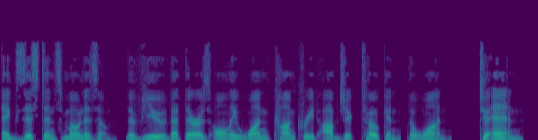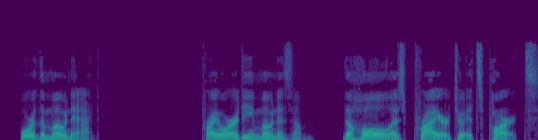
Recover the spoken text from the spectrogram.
Existence monism, the view that there is only one concrete object token the one to n, or the monad. Priority monism. The whole is prior to its parts.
